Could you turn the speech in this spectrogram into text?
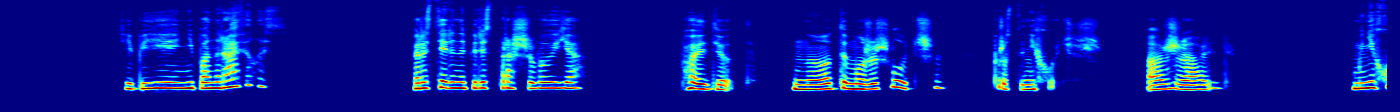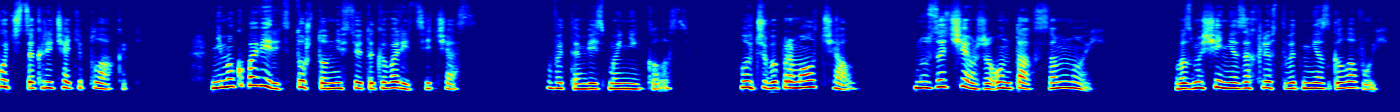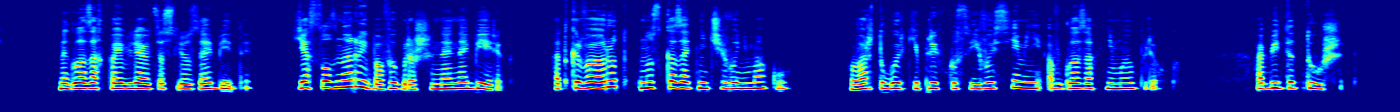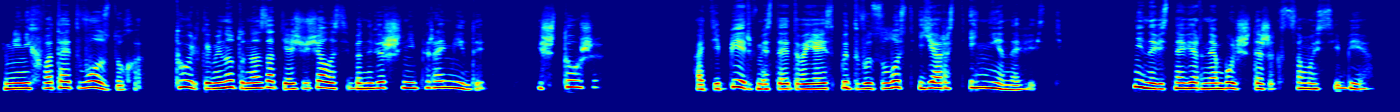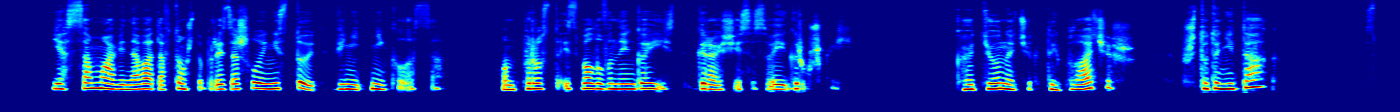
Тебе не понравилось? Растерянно переспрашиваю я. Пойдет. Но ты можешь лучше. Просто не хочешь. А жаль. Мне хочется кричать и плакать. Не могу поверить в то, что он мне все это говорит сейчас. В этом весь мой Николас. Лучше бы промолчал. Ну зачем же он так со мной? Возмущение захлестывает меня с головой. На глазах появляются слезы обиды. Я словно рыба, выброшенная на берег. Открываю рот, но сказать ничего не могу. Во рту горький привкус его семени, а в глазах немой упрек. Обида душит, и мне не хватает воздуха. Только минуту назад я ощущала себя на вершине пирамиды. И что же? А теперь вместо этого я испытываю злость, ярость и ненависть. Ненависть, наверное, больше даже к самой себе. Я сама виновата в том, что произошло, и не стоит винить Николаса. Он просто избалованный эгоист, играющий со своей игрушкой. «Котеночек, ты плачешь? Что-то не так?»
